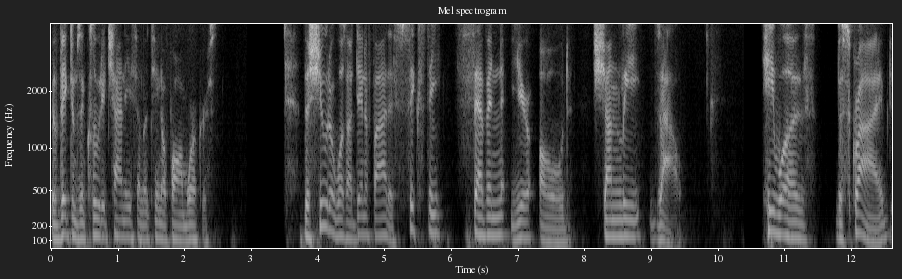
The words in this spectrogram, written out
The victims included Chinese and Latino farm workers. The shooter was identified as 67 year old Chunli Zhao. He was described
